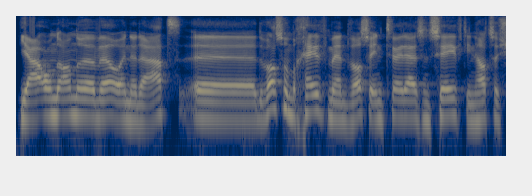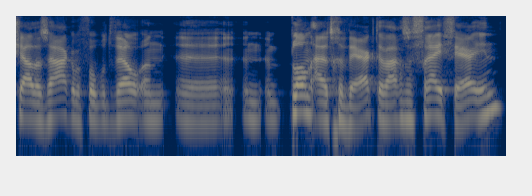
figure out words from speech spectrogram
Ja, onder andere wel inderdaad. Uh, er was op een gegeven moment, was in 2017, had Sociale Zaken bijvoorbeeld wel een, uh, een, een, plan uitgewerkt. Daar waren ze vrij ver in.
